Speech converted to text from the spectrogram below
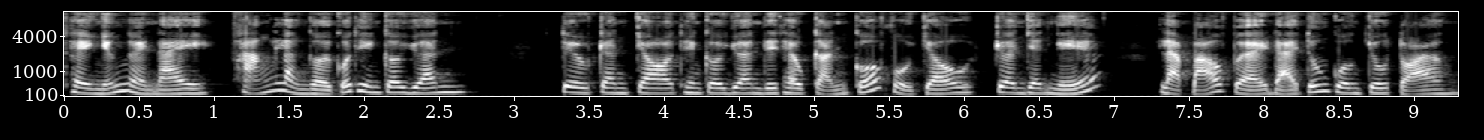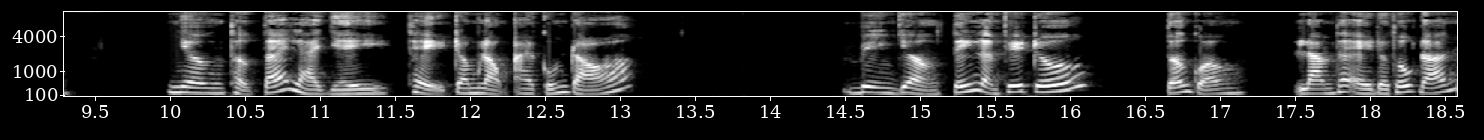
thì những người này hẳn là người của Thiên Cơ Doanh. Tiêu tranh cho Thiên Cơ Doanh đi theo cạnh Cố Phụ Châu trên danh nghĩa là bảo vệ đại tướng quân Chu Toàn. Nhưng thực tế là gì thì trong lòng ai cũng rõ. Viên dần tiến lên phía trước. Tướng quận, làm thế y đưa thuốc đến.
